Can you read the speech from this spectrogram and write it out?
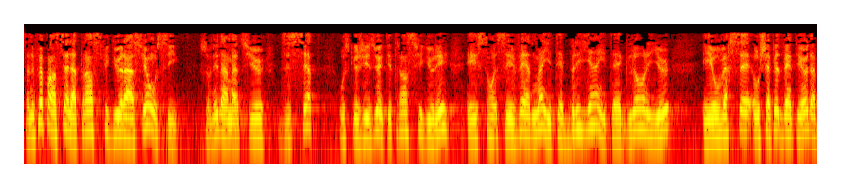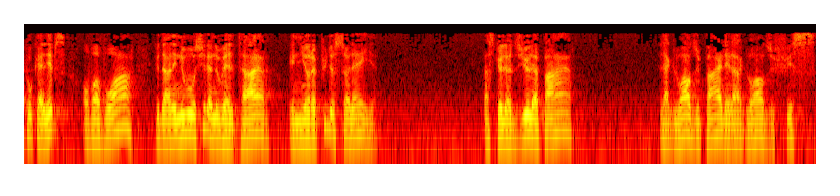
Ça nous fait penser à la transfiguration aussi. Vous vous souvenez dans Matthieu 17, où ce que Jésus a été transfiguré et ses vêtements, ils étaient brillants, ils étaient glorieux. Et au chapitre 21 d'Apocalypse, on va voir que dans les nouveaux cieux la nouvelle terre, il n'y aura plus de soleil. Parce que le Dieu le Père, la gloire du Père et la gloire du Fils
